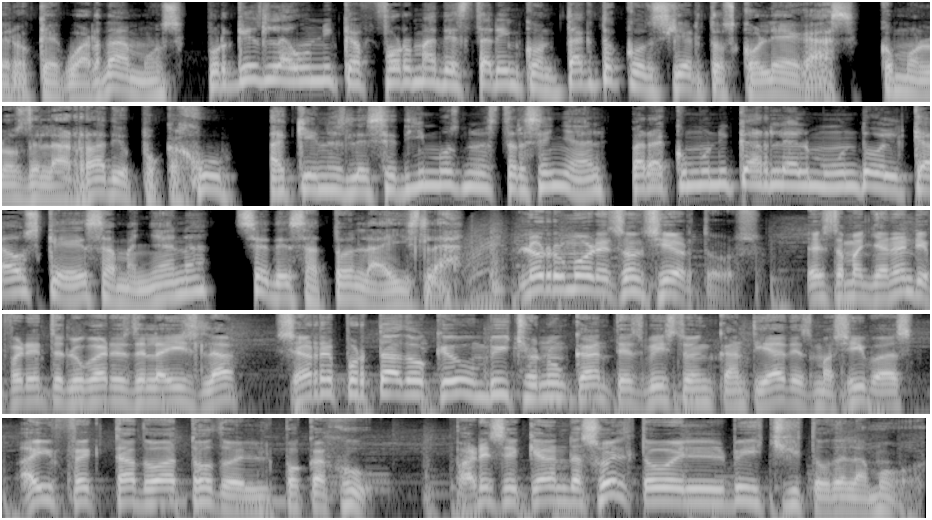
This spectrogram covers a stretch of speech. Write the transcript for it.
pero que guardamos porque es la única forma de estar en contacto con ciertos colegas, como los de la radio Pocahú, a quienes le cedimos nuestra señal para comunicarle al mundo el caos que esa mañana se desató en la isla. Los rumores son ciertos. Esta mañana en diferentes lugares de la isla se ha reportado que un bicho nunca antes visto en cantidades masivas ha infectado a todo el Pocahú. Parece que anda suelto el bichito del amor.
